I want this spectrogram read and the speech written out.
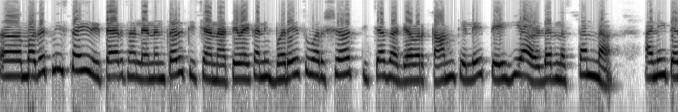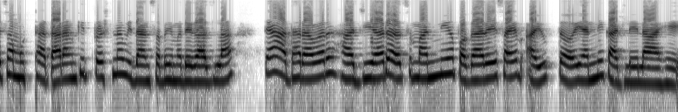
मदतनीसताई रिटायर झाल्यानंतर तिच्या नातेवाईकांनी बरेच वर्ष तिच्या जाग्यावर काम केले तेही ऑर्डर नसताना. आणि त्याचा मोठा तारांकित प्रश्न विधानसभेमध्ये गाजला. त्या आधारावर हा जी आरच माननीय पगारे साहेब आयुक्त यांनी काढलेला आहे.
